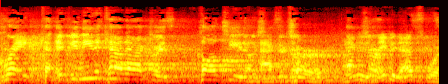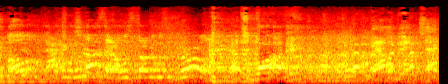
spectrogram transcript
Great. Cat. If you need a cat actress, call Cheeto. She's actor. Maybe, Actor. maybe that's where the Oh, that's what it was. I always thought it was a girl. That's why. Found it. Check.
